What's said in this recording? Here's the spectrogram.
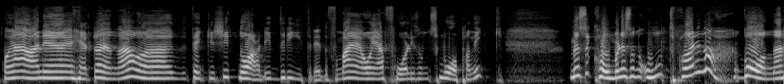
Og jeg er eh, helt alene og jeg tenker shit, nå er de dritredde for meg, og jeg får litt sånn småpanikk. Men så kommer det sånn ungt par da, gående.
